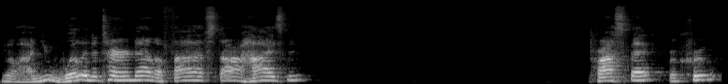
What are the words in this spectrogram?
You know, are you willing to turn down a five star Heisman prospect recruit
